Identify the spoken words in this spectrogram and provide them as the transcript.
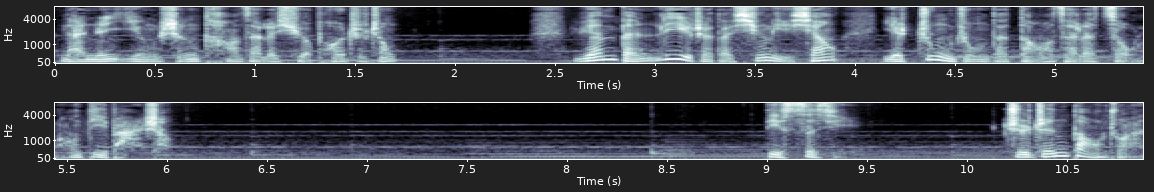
男人应声躺在了血泊之中，原本立着的行李箱也重重地倒在了走廊地板上。第四集，指针倒转，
